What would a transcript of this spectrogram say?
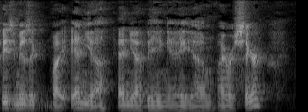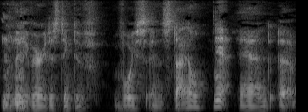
piece of music by Enya. Enya being a um, Irish singer with a very distinctive voice and style. Yeah. And uh,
